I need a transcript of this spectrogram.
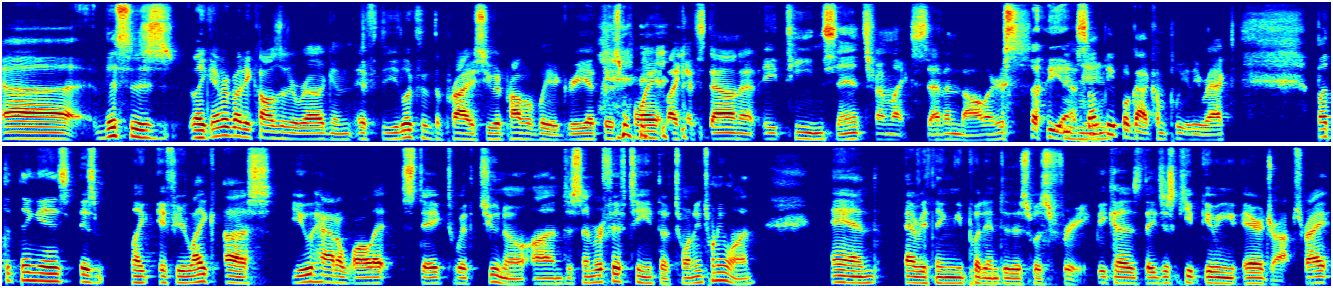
Uh, this is like everybody calls it a rug, and if you looked at the price, you would probably agree at this point. like it's down at eighteen cents from like seven dollars. So yeah, some Mhm. people got completely wrecked. But the thing is, is like if you're like us, you had a wallet staked with Juno on December fifteenth of twenty twenty one, and everything you put into this was free because they just keep giving you airdrops, right?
